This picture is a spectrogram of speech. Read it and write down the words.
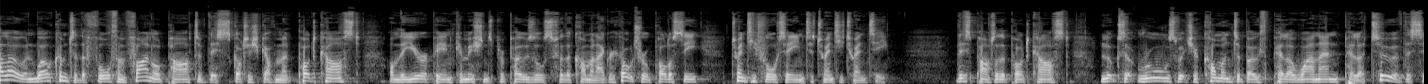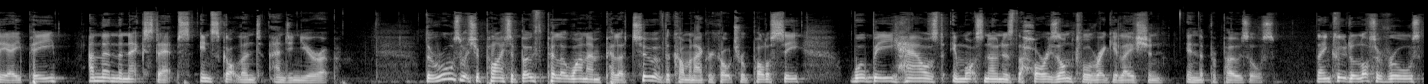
Hello, and welcome to the fourth and final part of this Scottish Government podcast on the European Commission's proposals for the Common Agricultural Policy 2014 to 2020. This part of the podcast looks at rules which are common to both Pillar 1 and Pillar 2 of the CAP, and then the next steps in Scotland and in Europe. The rules which apply to both Pillar 1 and Pillar 2 of the Common Agricultural Policy will be housed in what's known as the horizontal regulation in the proposals. They include a lot of rules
